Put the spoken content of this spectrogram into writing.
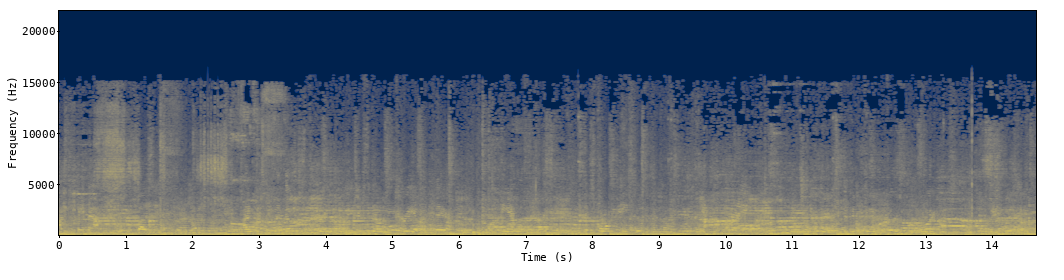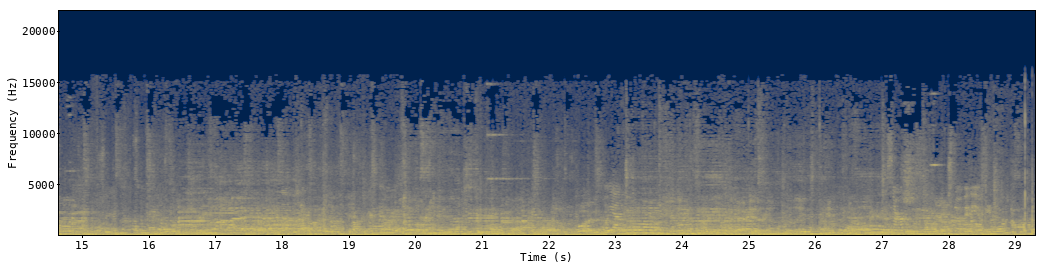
out, came out fuzzy. I was in those three, We just those three over there, the elephant, there's four pieces.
